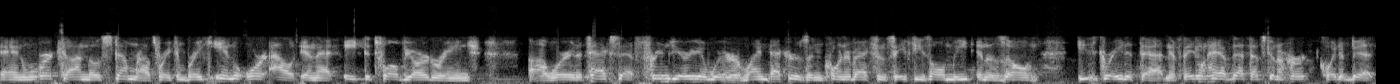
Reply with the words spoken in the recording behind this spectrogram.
and work on those stem routes where he can break in or out in that eight to twelve yard range uh, where it attacks that fringe area where linebackers and cornerbacks and safeties all meet in a zone. He's great at that, and if they don't have that, that's going to hurt quite a bit.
